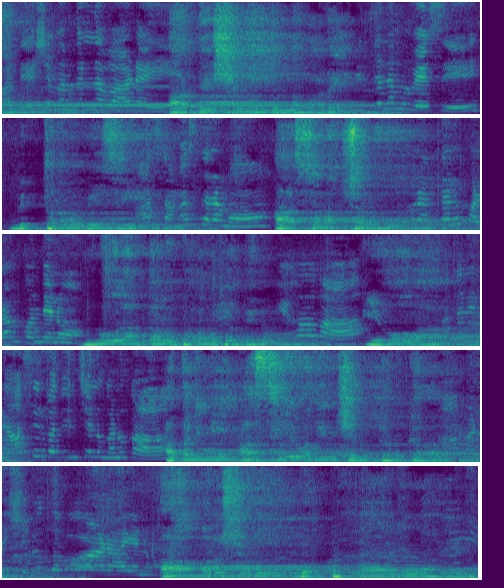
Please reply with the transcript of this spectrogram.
ఆ దేశమందున్న వాడై ఆ దేశమందున్న వాడే విత్తనము వేసి విత్తనము వేసి ఆ సంవత్సరము ఆ సంవత్సరము నూరంతలు ఫలం పొందెను. నూరంతలు ఫలము పొందెను. యెహోవా యెహోవా అతనిని ఆశీర్వదించెను గనుక ఆ మనుషుడు గొప్పవాడు ఆయను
